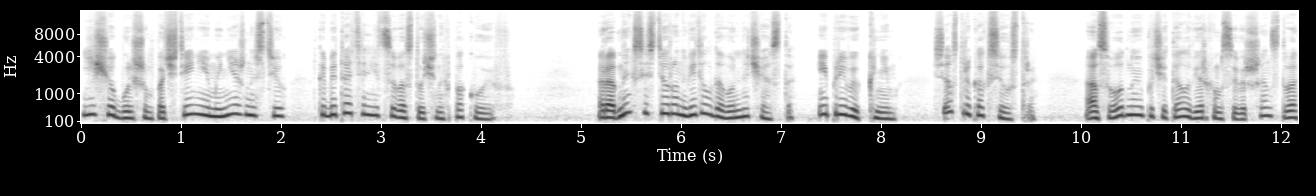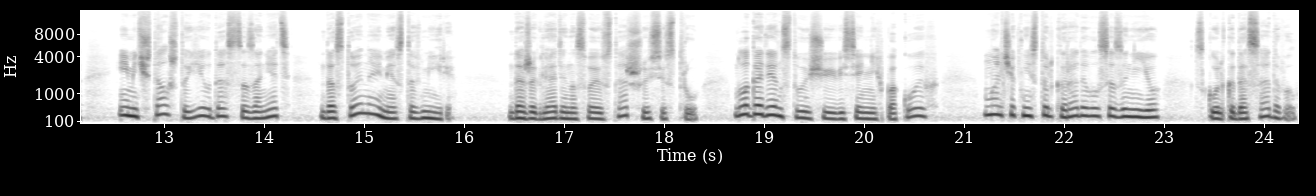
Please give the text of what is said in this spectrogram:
еще большим почтением и нежностью к обитательнице восточных покоев. Родных сестер он видел довольно часто и привык к ним, сестры как сестры — а сводную почитал верхом совершенства и мечтал, что ей удастся занять достойное место в мире. Даже глядя на свою старшую сестру, благоденствующую в весенних покоях, мальчик не столько радовался за нее, сколько досадовал,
